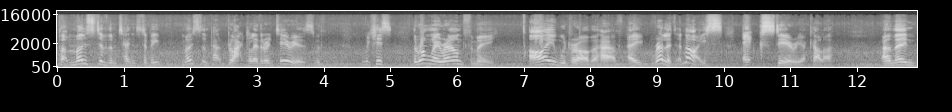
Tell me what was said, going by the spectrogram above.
but most of them tends to be, most of them black leather interiors, with, which is the wrong way around for me. I would rather have a, a nice exterior colour and then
